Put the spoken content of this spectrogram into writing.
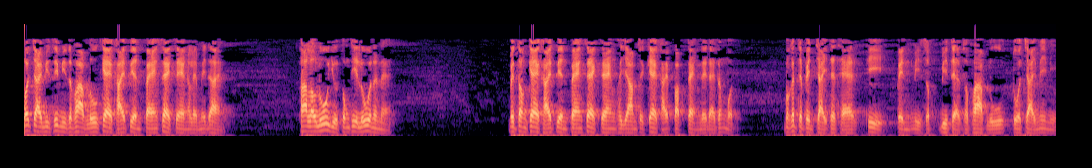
ราะใจมีที่มีสภาพรู้แก้ไขเปลี่ยนแปลงแทรกแซงอะไรไม่ได้ ถ้าเรารู้อยู่ตรงที่รู้นั่นแหละไม่ต้องแก้ไขเปลี่ยนแปลงแทรกแซงพยายามจะแก้ไขปรับแต่งใดๆทั้งหมด มันก็จะเป็นใจแท้ๆที่เป็นมีมีแต่สภาพรู้ตัวใจไม่มี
